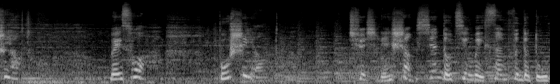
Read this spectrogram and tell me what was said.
是妖毒。没错，不是妖毒，却是连上仙都敬畏三分的毒。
